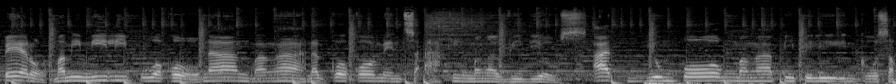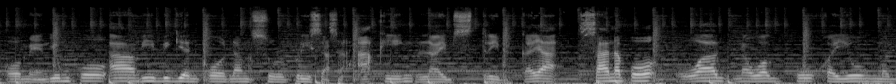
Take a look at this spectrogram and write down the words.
Pero mamimili po ako ng mga nagko-comment sa aking mga videos. At yung pong mga pipiliin ko sa comment, yung po ang bibigyan ko ng surpresa sa aking live stream. Kaya sana po wag na wag po kayong mag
